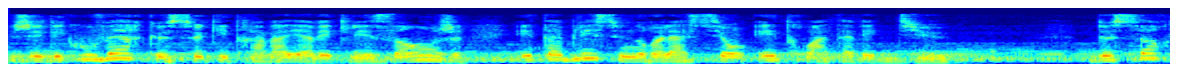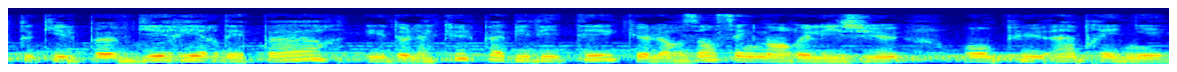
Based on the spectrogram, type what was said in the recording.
J'ai découvert que ceux qui travaillent avec les anges établissent une relation étroite avec Dieu, de sorte qu'ils peuvent guérir des peurs et de la culpabilité que leurs enseignements religieux ont pu imprégner.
